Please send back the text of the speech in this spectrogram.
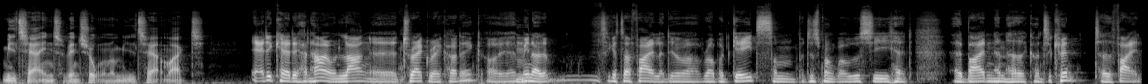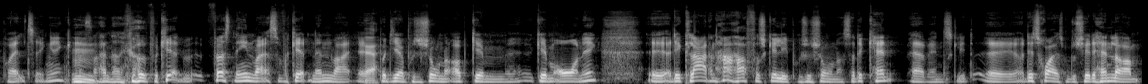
militær intervention og militærmagt? Ja, det kan det. Han har jo en lang uh, track record, ikke? og jeg mm. mener, hvis jeg tager fejl, at det var Robert Gates, som på det tidspunkt var ude at sige, at, at Biden han havde konsekvent taget fejl på alting. Ikke? Mm. Altså, han havde gået forkert, først den ene vej, så forkert den anden vej, øh, ja. på de her positioner op gennem, øh, gennem årene. Ikke? Og det er klart, at han har haft forskellige positioner, så det kan være vanskeligt. Og det tror jeg, som du siger, det handler om,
